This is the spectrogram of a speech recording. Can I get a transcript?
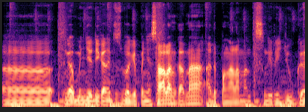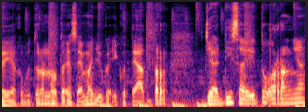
eh, nggak uh, menjadikan itu sebagai penyesalan karena ada pengalaman tersendiri juga ya. Kebetulan waktu SMA juga ikut teater. Jadi saya itu orangnya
